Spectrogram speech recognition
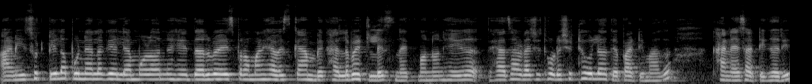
आणि सुट्टीला पुण्याला गेल्यामुळं हे दरवेळेसप्रमाणे ह्यावेळेस काय आंबे खायला भेटलेच नाहीत. म्हणून हे ह्या झाडाचे थोडेसे ठेवले होते पाठीमागं खाण्यासाठी घरी.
